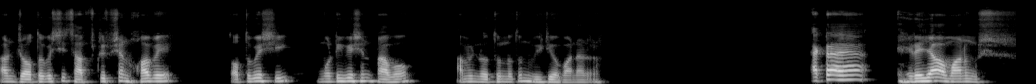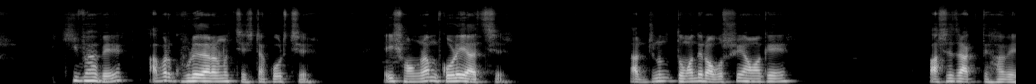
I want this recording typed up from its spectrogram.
কারণ যত বেশি সাবস্ক্রিপশান হবে, তত বেশি মোটিভেশন পাবো আমি নতুন নতুন ভিডিও বানানোর একটা হেরে যাওয়া মানুষ কীভাবে আবার ঘুরে দাঁড়ানোর চেষ্টা করছে? এই সংগ্রাম করে যাচ্ছে। তার জন্য তোমাদের অবশ্যই আমাকে পাশে রাখতে হবে।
